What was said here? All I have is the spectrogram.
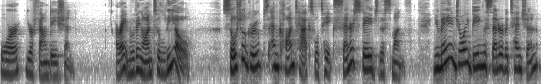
or your foundation. All right, moving on to Leo. Social groups and contacts will take center stage this month. You may enjoy being the center of attention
